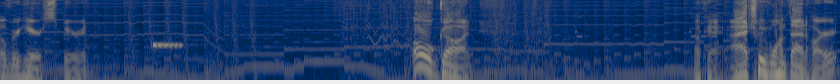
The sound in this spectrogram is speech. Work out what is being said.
Over here, spirit. Oh, God. Okay, I actually want that heart.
